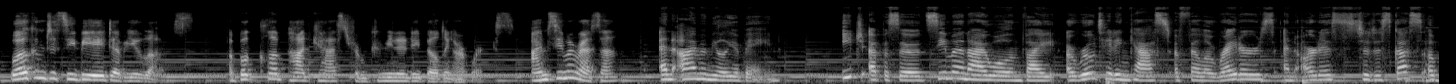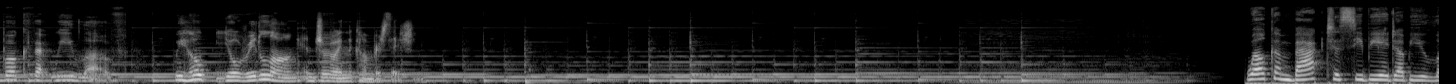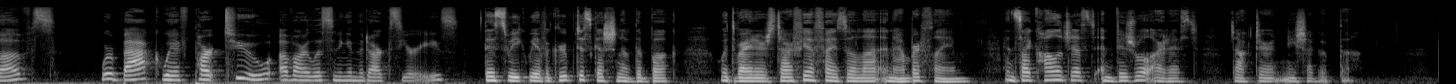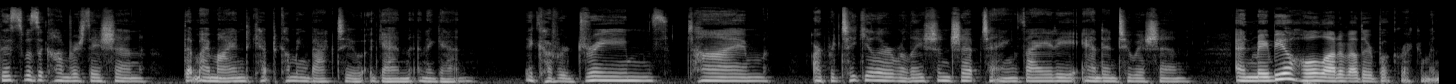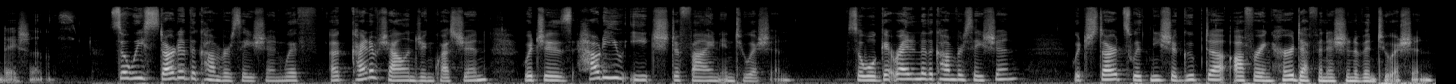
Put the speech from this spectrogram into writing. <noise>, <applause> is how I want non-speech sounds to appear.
Welcome to CBAW Loves, a book club podcast from Community Building Artworks. I'm Seema Reza. And I'm Amelia Bain. Each episode, Seema and I will invite a rotating cast of fellow writers and artists to discuss a book that we love. We hope you'll read along and join the conversation. Welcome back to CBAW Loves. We're back with part two of our Listening in the Dark series. This week, we have a group discussion of the book with writers Tarfia Faizullah and Amber Flame, and psychologist and visual artist Dr. Nisha Gupta. This was a conversation that my mind kept coming back to again and again. It covered dreams, time, our particular relationship to anxiety and intuition and maybe a whole lot of other book recommendations. So, we started the conversation with a kind of challenging question, which is how do you each define intuition? So, we'll get right into the conversation, which starts with Nisha Gupta offering her definition of intuition.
